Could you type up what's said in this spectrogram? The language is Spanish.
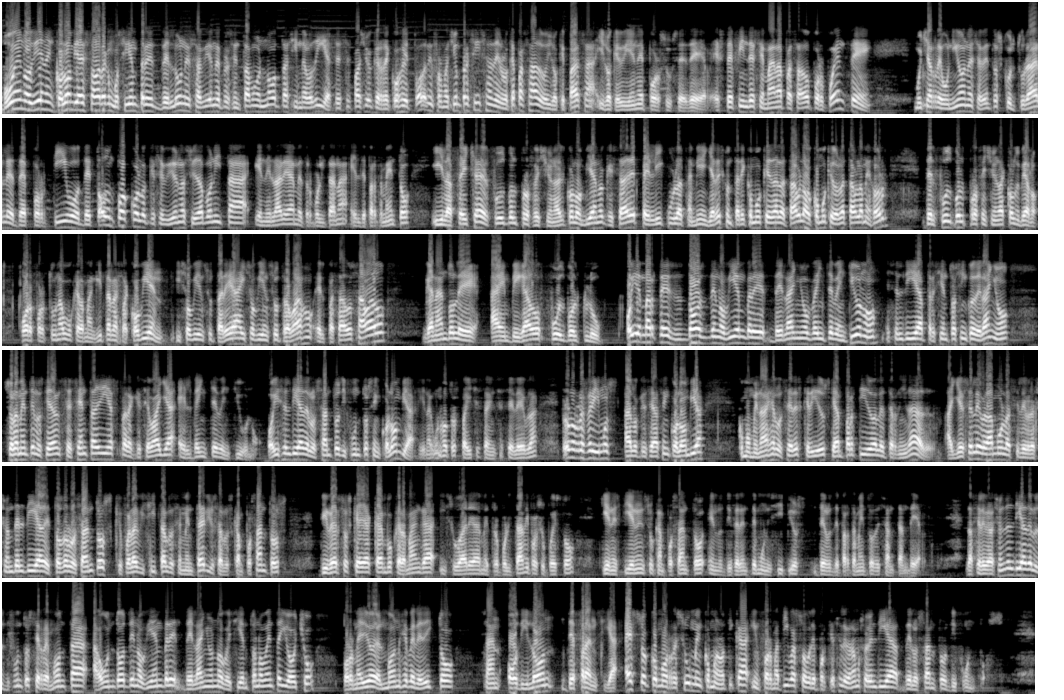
Bueno, bien, en Colombia a esta hora, como siempre, de lunes a viernes presentamos Notas y Melodías, este espacio que recoge toda la información precisa de lo que ha pasado y lo que pasa y lo que viene por suceder. Este fin de semana pasado por Puente, muchas reuniones, eventos culturales, deportivos, de todo un poco lo que se vivió en la ciudad bonita, en el área metropolitana, el departamento y la fecha del fútbol profesional colombiano que está de película también. Ya les contaré cómo queda la tabla o cómo quedó la tabla mejor del fútbol profesional colombiano. Por fortuna Bucaramanguita la sacó bien, hizo bien su tarea, hizo bien su trabajo el pasado sábado, ganándole a Envigado Fútbol Club. Hoy es martes 2 de noviembre del año 2021, es el día 305 del año, solamente nos quedan 60 días para que se vaya el 2021. Hoy es el Día de los Santos Difuntos en Colombia, y en algunos otros países también se celebra, pero nos referimos a lo que se hace en Colombia como homenaje a los seres queridos que han partido a la eternidad. Ayer celebramos la celebración del Día de Todos los Santos, que fue la visita a los cementerios, a los camposantos diversos que hay acá en Bucaramanga y su área metropolitana y por supuesto quienes tienen su camposanto en los diferentes municipios de los departamentos de Santander. La celebración del Día de los Difuntos se remonta a un 2 de noviembre del año 998 por medio del monje Benedicto San Odilon de Francia. Eso como resumen, como notica informativa sobre por qué celebramos hoy el Día de los Santos Difuntos.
